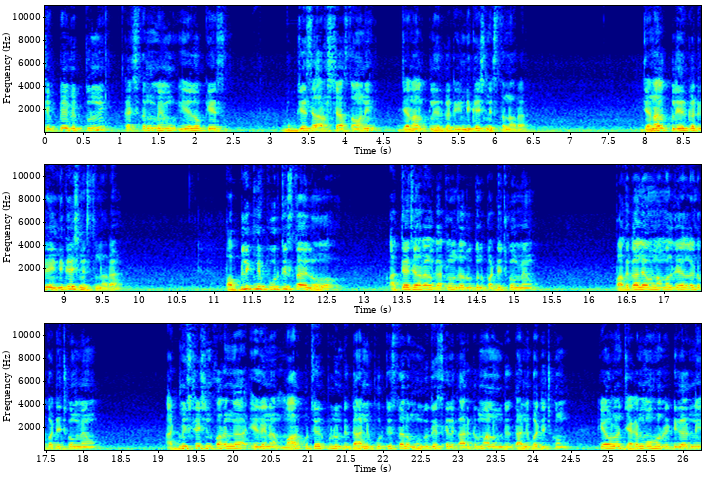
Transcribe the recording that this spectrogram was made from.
చెప్పే వ్యక్తుల్ని ఖచ్చితంగా మేము ఏదో కేసు బుక్ చేసి అరెస్ట్ చేస్తామని జనాలు క్లియర్ కట్ ఇండికేషన్ ఇస్తున్నారా? జనాలు క్లియర్ కట్గా ఇండికేషన్ ఇస్తున్నారా? పబ్లిక్ని పూర్తి స్థాయిలో అత్యాచారాలు ఘటనలు జరుగుతున్న పట్టించుకోము మేము. పథకాలు ఏమైనా అమలు చేయాలంటే పట్టించుకోము మేము. అడ్మినిస్ట్రేషన్ పరంగా ఏదైనా మార్పు చేర్పులు ఉంటే దాన్ని పూర్తి స్థాయిలో ముందు తీసుకెళ్ళే కార్యక్రమాలు ఉంటే దాన్ని పట్టించుకోం కేవలం జగన్మోహన్ రెడ్డి గారిని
